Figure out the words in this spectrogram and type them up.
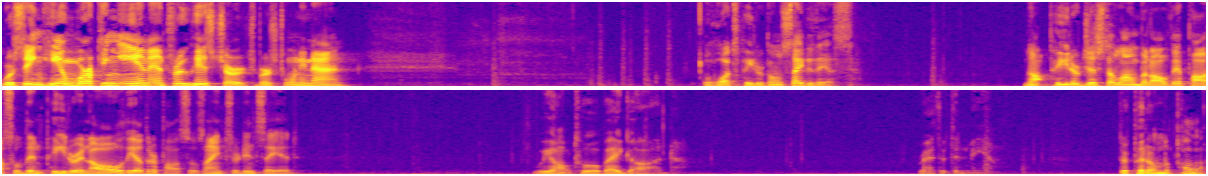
We're seeing Him working in and through His church. Verse 29. What's Peter going to say to this? Not Peter just alone, but all the apostles. Then Peter and all the other apostles answered and said, We ought to obey God rather than men. They're put on the point.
